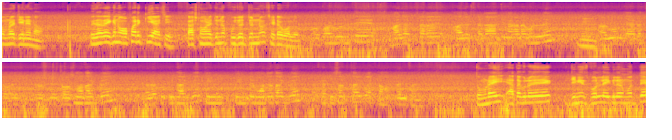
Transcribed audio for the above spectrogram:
তোমরা জেনে নাও। ওই দাদা এখানে অফার কি আছে কাস্টমারের জন্য পুজোর জন্য সেটা বলো। অফার বলতে হাজার টাকায় হাজার টাকা কেনাকাটা করলে তার মধ্যে একটা চশমা থাকবে একটা টুপি থাকবে তিন তিনটে মজা থাকবে একটা টি শার্ট থাকবে একটা হাফ প্যান্ট থাকবে। তোমরাই এতগুলো জিনিস বললে এগুলোর মধ্যে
